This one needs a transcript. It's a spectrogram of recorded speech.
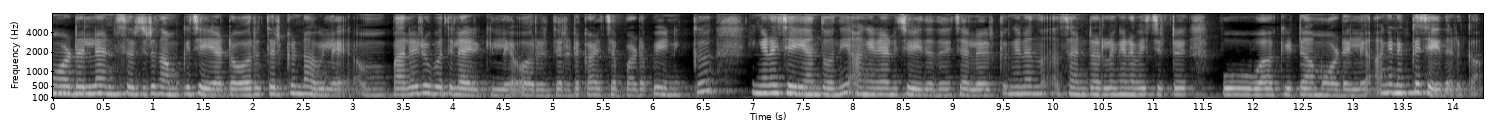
മോഡലിനനുസരിച്ചിട്ട് നമുക്ക് ചെയ്യാം കേട്ടോ. ഓരോരുത്തർക്ക് ഉണ്ടാവില്ലേ പല രൂപത്തിലായിരിക്കില്ലേ ഓരോരുത്തരുടെ കാഴ്ചപ്പാട്? അപ്പോൾ എനിക്ക് ഇങ്ങനെ ചെയ്യാൻ തോന്നി അങ്ങനെയാണ് ചെയ്തത്. ചിലർക്ക് ഇങ്ങനെ സെന്ററിൽ ഇങ്ങനെ വെച്ചിട്ട് പൂവാക്കിയിട്ട് ആ മോഡൽ അങ്ങനെയൊക്കെ ചെയ്തെടുക്കാം.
